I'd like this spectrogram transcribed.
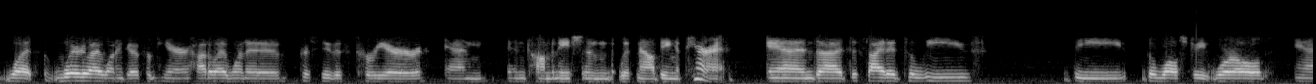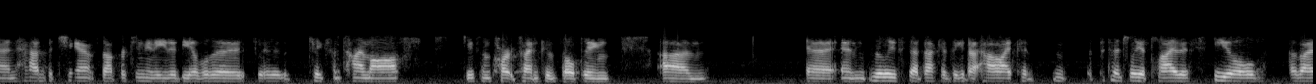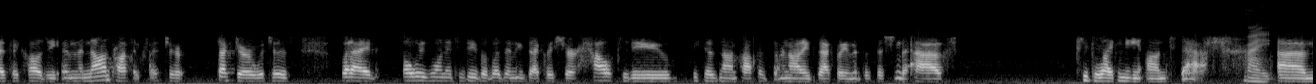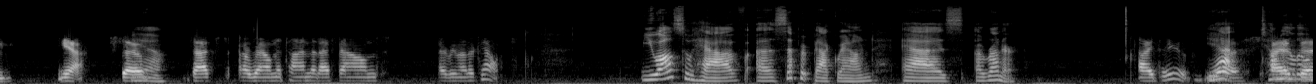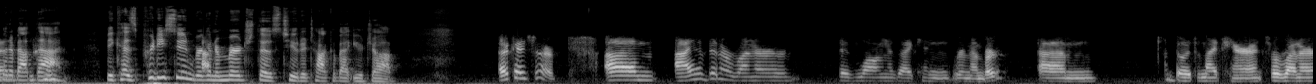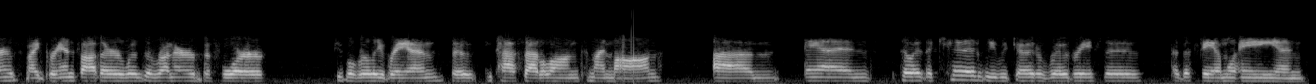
what where do I want to go from here? How do I want to pursue this career and in combination with now being a parent? And uh, decided to leave the the Wall Street world and had the chance, opportunity to be able to to take some time off, do some part time consulting, um, and really step back and think about how I could potentially apply this field of IO psychology in the nonprofit sector, sector, which is what I'd always wanted to do, but wasn't exactly sure how to do because nonprofits are not exactly in the position to have people like me on staff. Right. Um, yeah. So Yeah. that's around the time that I found Every Mother Counts. You also have a separate background as a runner. I do. Yeah. Yes. Tell me a I've little been- bit about that. Because pretty soon we're going to merge those two to talk about your job. Okay, sure. Um, I have been a runner as long as I can remember. Um, both of my parents were runners. My grandfather was a runner before people really ran, so he passed that along to my mom. Um, and so as a kid, we would go to road races as a family, and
